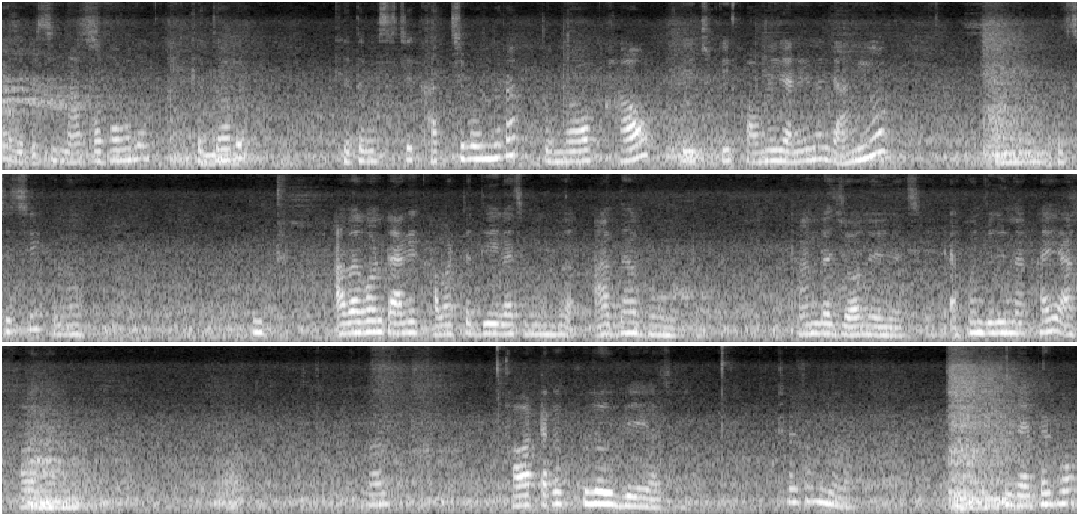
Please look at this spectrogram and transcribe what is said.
আছে, বেশি না কথা বলে খেতে হবে। খেতে বসেছি, খাচ্ছি বন্ধুরা। তোমরাও খাও খেয়েছো কি খাওনি, জানি না, জানিও। বসেছি, কেন আধা ঘণ্টা আগে খাবারটা দিয়ে গেছে বন্ধুরা, আধা ঘণ্টা। ঠান্ডা জল হয়ে গেছে। এখন যদি না খাই, আর খাওয়া যাবে না। খাবারটাকে খুলেও দিয়ে গেছে। আছে না। যাই হোক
